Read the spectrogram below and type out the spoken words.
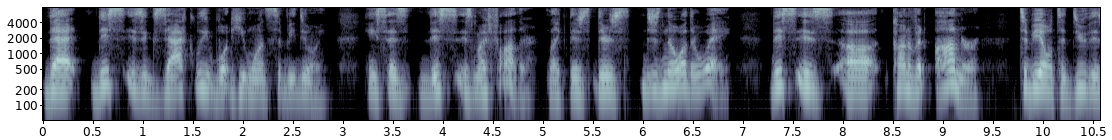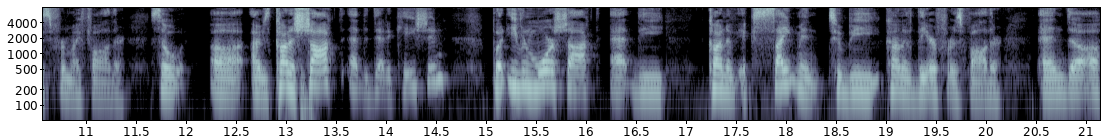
that this is exactly what he wants to be doing. He says, "This is my father. Like there's there's there's no other way. This is uh, kind of an honor to be able to do this for my father." So uh, I was kind of shocked at the dedication, but even more shocked at the kind of excitement to be kind of there for his father. And uh,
